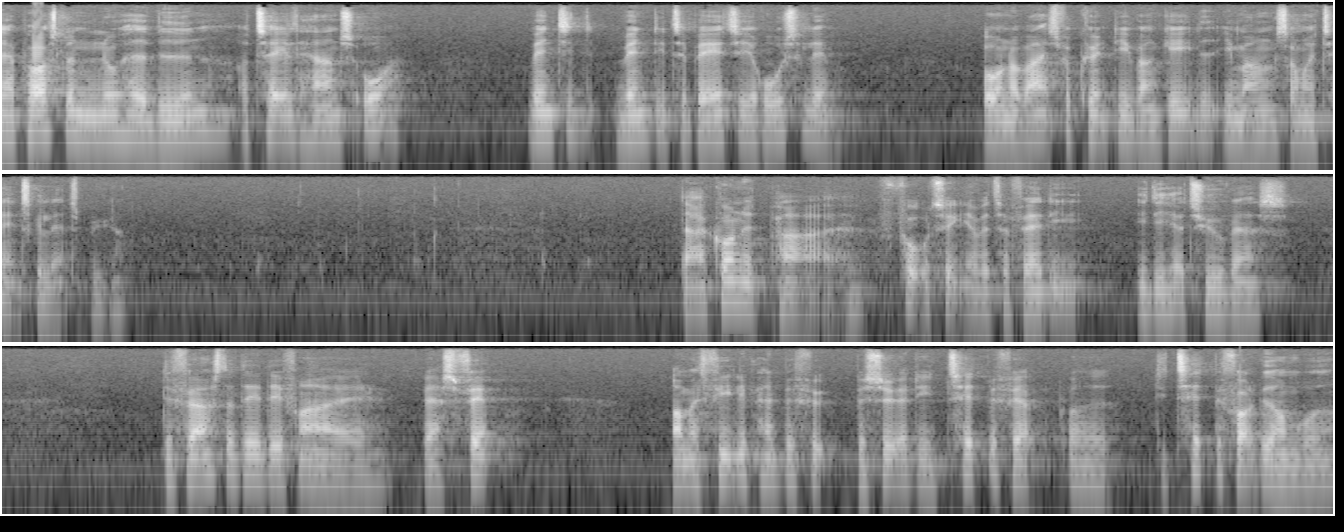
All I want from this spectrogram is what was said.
Da apostlene nu havde vidnet og talt Herrens ord, vendte de, vendte de tilbage til Jerusalem, og undervejs forkyndte de evangeliet i mange samaritanske landsbyer. Der er kun et par øh, få ting, jeg vil tage fat i i de her 20 vers. Det første, det er det fra øh, vers 5, om at Filip han besøger de tæt befolkede, de tæt befolkede områder.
